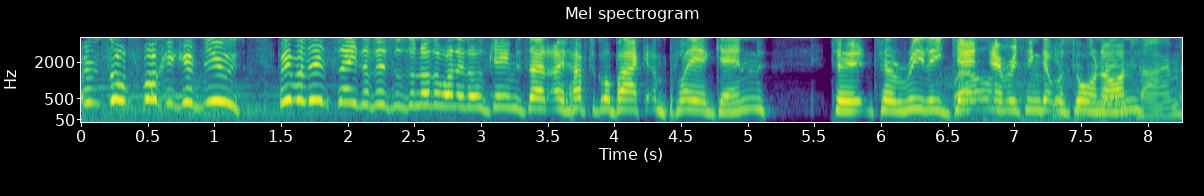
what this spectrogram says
I'm so fucking confused. People did say that this was another one of those games that I'd have to go back and play again to to really get Well, everything that was going on. Time.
